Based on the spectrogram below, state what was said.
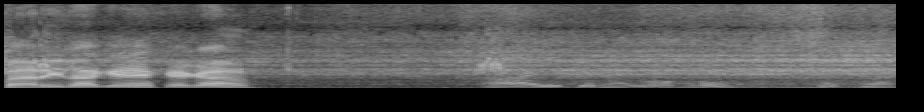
ભારી લાગે કે કામ? હા એ કે ને ઓગણે જેટલા.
